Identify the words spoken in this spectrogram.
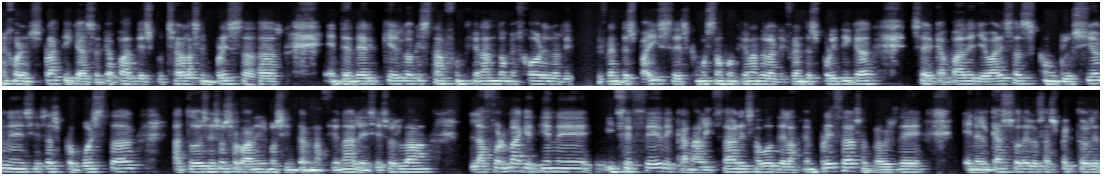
mejores prácticas ser capaz de escuchar a las empresas, entender qué es lo que está funcionando mejor en los diferentes países, cómo están funcionando las diferentes políticas, ser capaz de llevar esas conclusiones y esas propuestas a todos esos organismos internacionales. Y eso es la, la forma que tiene ICC de canalizar esa voz de las empresas a través de, en el caso de los aspectos de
